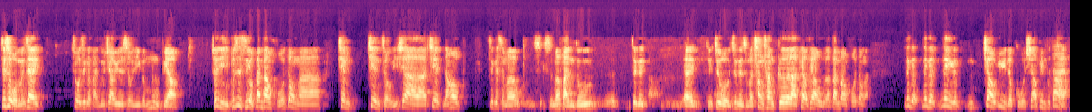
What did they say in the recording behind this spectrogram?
这是我们在做这个反毒教育的时候的一个目标。所以你不是只有办办活动啊健健走一下啊健然后这个什么什么反毒呃这个。呃，就就这个什么唱唱歌啦、跳跳舞啦、办办活动啊，那个那个那个教育的果效并不大呀。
